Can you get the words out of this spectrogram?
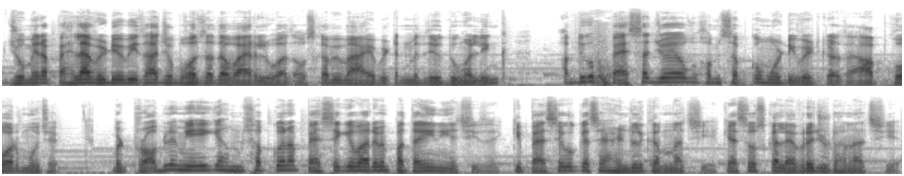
जो मेरा पहला वीडियो भी था, जो बहुत ज़्यादा वायरल हुआ था, उसका भी मैं आई बटन में दे दूँगा लिंक अब देखो, पैसा जो है, वो हम सबको मोटिवेट करता है, आपको और मुझे। बट प्रॉब्लम यही है कि हम सबको ना पैसे के बारे में पता ही नहीं है चीज़ें, कि पैसे को कैसे हैंडल करना चाहिए, कैसे उसका लेवरेज उठाना चाहिए,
